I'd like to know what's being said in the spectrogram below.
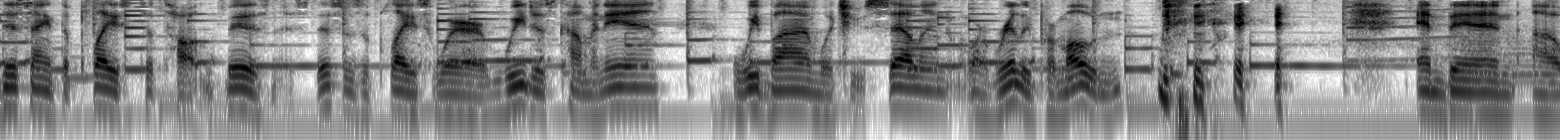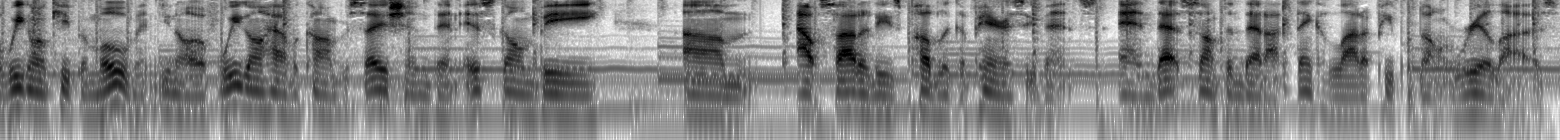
this ain't the place to talk business. This is a place where we just coming in, we buying what you selling or really promoting. and then uh, we gonna keep it moving. You know, if we gonna have a conversation, then it's gonna be um, outside of these public appearance events, and that's something that I think a lot of people don't realize.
